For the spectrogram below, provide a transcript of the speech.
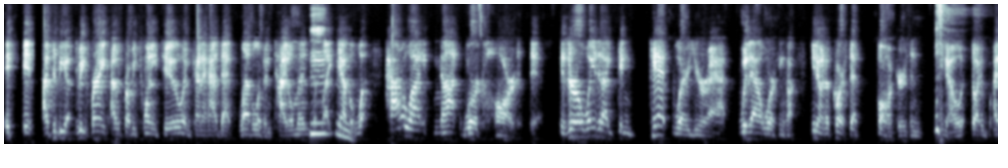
it, it, uh, to be, to be frank, I was probably 22 and kind of had that level of entitlement mm-hmm. of like, yeah, but what, how do I not work hard at this? Is there a way that I can get where you're at without working hard. You know, and of course that's bonkers. And, you know, so I, I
